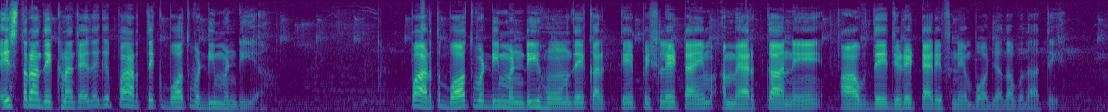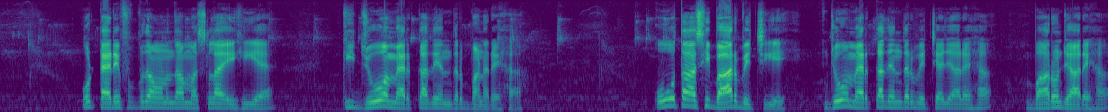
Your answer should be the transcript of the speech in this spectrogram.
ਇਸ ਤਰ੍ਹਾਂ ਦੇਖਣਾ ਚਾਹੀਦਾ ਕਿ ਭਾਰਤ ਇੱਕ ਬਹੁਤ ਵੱਡੀ ਮੰਡੀ ਆ। ਭਾਰਤ ਬਹੁਤ ਵੱਡੀ ਮੰਡੀ ਹੋਣ ਦੇ ਕਰਕੇ ਪਿਛਲੇ ਟਾਈਮ ਅਮਰੀਕਾ ਨੇ ਆਪਦੇ ਜਿਹੜੇ ਟੈਰਿਫ ਨੇ ਬਹੁਤ ਜ਼ਿਆਦਾ ਵਧਾਤੇ। ਉਹ ਟੈਰਿਫ ਵਧਾਉਣ ਦਾ ਮਸਲਾ ਇਹੀ ਹੈ ਕਿ ਜੋ ਅਮਰੀਕਾ ਦੇ ਅੰਦਰ ਬਣ ਰਿਹਾ, ਉਹ ਤਾਂ ਅਸੀਂ ਬਾਹਰ ਵੇਚੀਏ। ਜੋ ਅਮਰੀਕਾ ਦੇ ਅੰਦਰ ਵੇਚਿਆ ਜਾ ਰਿਹਾ, ਬਾਹਰੋਂ ਜਾ ਰਿਹਾ,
